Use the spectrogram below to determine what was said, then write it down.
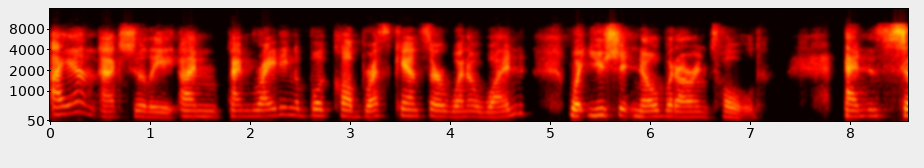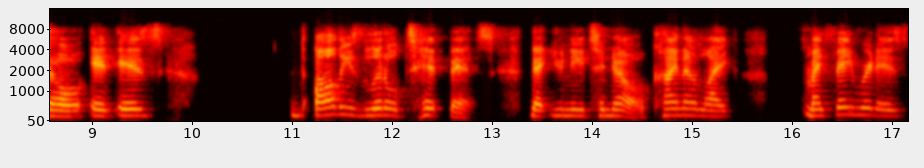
I am actually. I'm I'm writing a book called Breast Cancer 101: What You Should Know But Aren't Told. And so it is all these little tidbits that you need to know. Kind of like my favorite is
